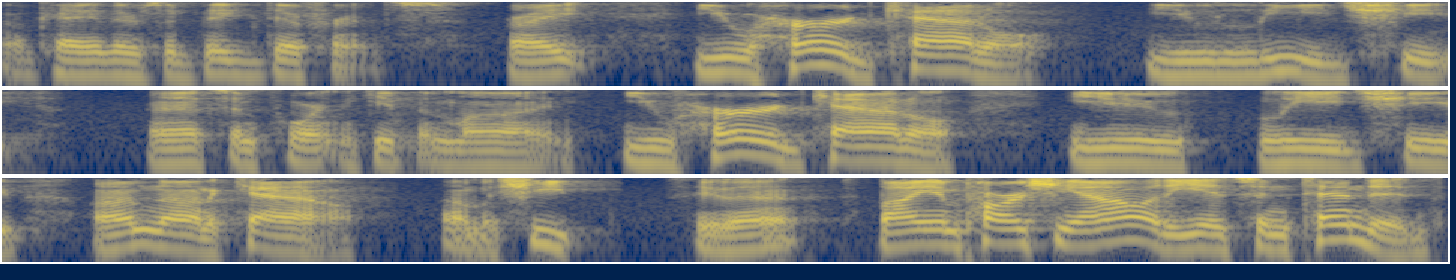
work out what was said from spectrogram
Okay, there's a big difference, right? You herd cattle, you lead sheep. And that's important to keep in mind. You herd cattle, you lead sheep. I'm not a cow, I'm a sheep. See that? By impartiality, it's intended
